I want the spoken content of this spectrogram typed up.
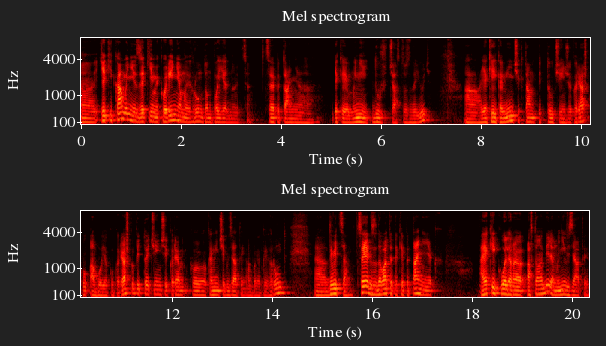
Е, Які камені з якими коріннями і ґрунтом поєднуються? Це питання, яке мені дуже часто задають. Який камінчик там під ту чи іншу коряшку, або яку коряшку під той чи інший камінчик взяти, або який ґрунт. Е, Дивіться, це як задавати таке питання, як а який колір автомобіля мені взяти?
